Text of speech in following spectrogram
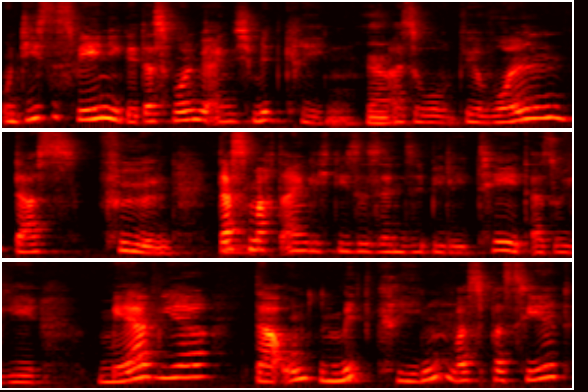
Und dieses wenige, das wollen wir eigentlich mitkriegen. Ja. Also wir wollen das fühlen. Das macht eigentlich diese Sensibilität. Also je mehr wir da unten mitkriegen, was passiert,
